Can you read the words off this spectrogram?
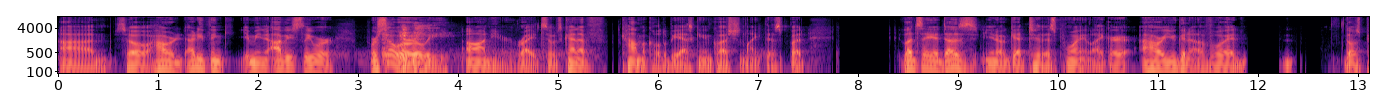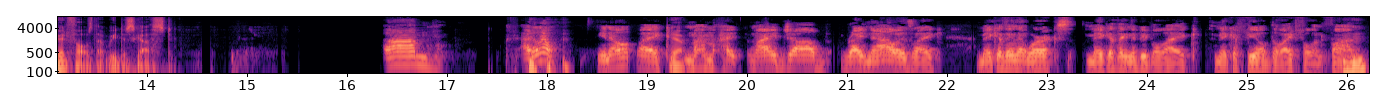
Um, so how how do you think? I mean, obviously we're we're so early on here, right? So it's kind of comical to be asking a question like this, but let's say it does, you know, get to this point, like, are, how are you going to avoid those pitfalls that we discussed? Um, I don't know. you know, like yeah. my, my my job right now is like make a thing that works, make a thing that people like, make it feel delightful and fun,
